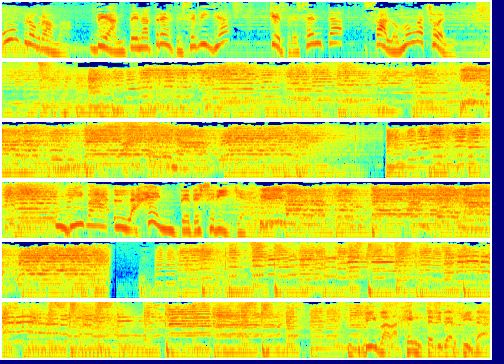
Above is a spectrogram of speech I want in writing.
Un programa de Antena 3 de Sevilla que presenta Salomón Achuel. La gente de Sevilla! ¡Viva la gente! Antena 3! Viva la gente divertida,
